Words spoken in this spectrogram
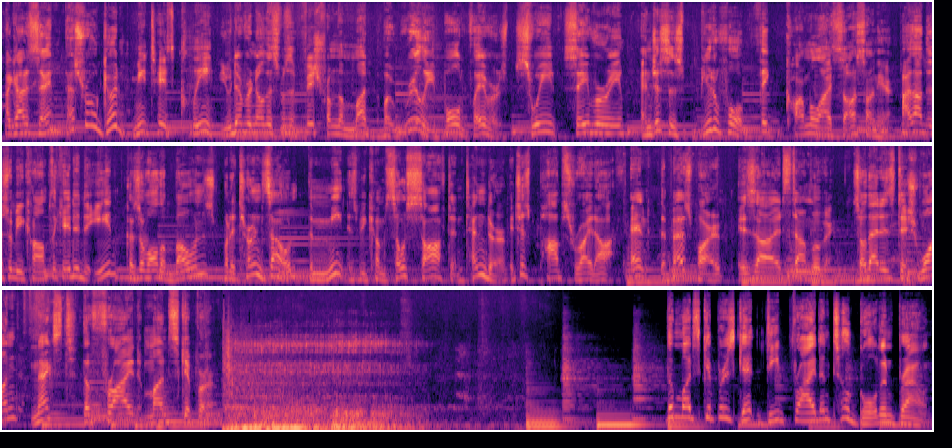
I gotta say, that's real good. Meat tastes clean. You'd never know this was a fish from the mud, but really bold flavors. Sweet, savory, and just this beautiful, thick caramelized sauce on here. I thought this would be complicated to eat because of all the bones, but it turns out the meat has become so soft and tender, it just pops right off. And the best part is uh, it's not moving. So that is dish one. Next, the fried mud skipper. The mud skippers get deep fried until golden brown.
